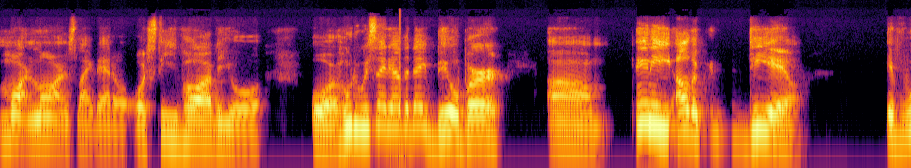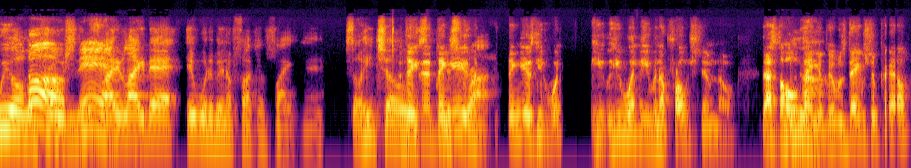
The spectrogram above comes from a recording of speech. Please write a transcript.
Martin Lawrence like that, or, or Steve Harvey, or or who do we say the other day? Bill Burr, um, any other DL. If Will Oh, approached man. anybody like that, it would have been a fucking fight, man. So he chose The thing, the thing Chris is, Rock. the thing is, he would he, he wouldn't even approach them though. That's the whole thing. If it was Dave Chappelle,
